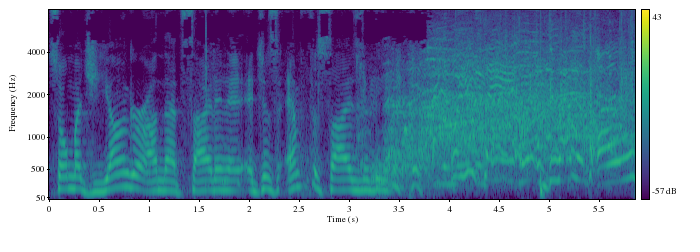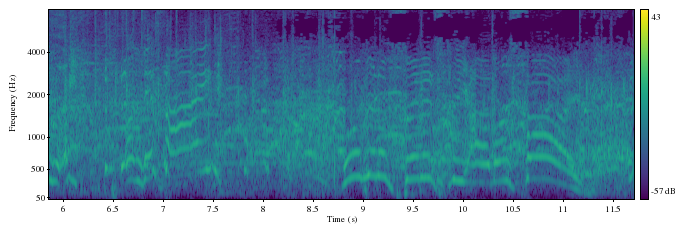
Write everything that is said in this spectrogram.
so much younger on that side, and it, it just emphasizes the. What are you saying? Do I look old on this side? We're going to finish the other side.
